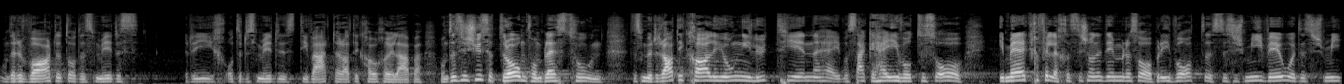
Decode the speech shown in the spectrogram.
und er erwartet auch, dass wir das Reich oder dass wir das, die Werte radikal leben können. Und das ist unser Traum von Blessed Tun, dass wir radikale junge Leute hier haben, die sagen, hey, ich will das so. Ich merke vielleicht, es ist noch nicht immer so, aber ich will das. Das ist mein Wille, das ist mein,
